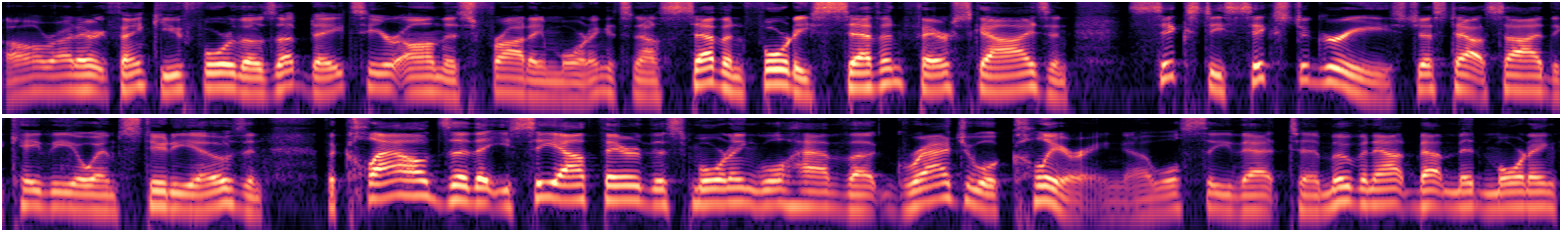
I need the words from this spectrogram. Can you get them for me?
All right, Eric, thank you for those updates here on this Friday morning. It's now 747, fair skies, and 66 degrees just outside the KVOM studios. And the clouds uh, that you see out there this morning will have gradual clearing. Uh, we'll see that uh, moving out about mid morning,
